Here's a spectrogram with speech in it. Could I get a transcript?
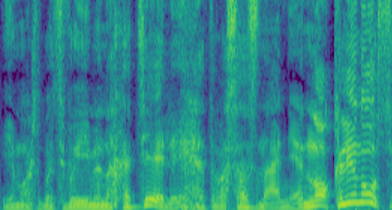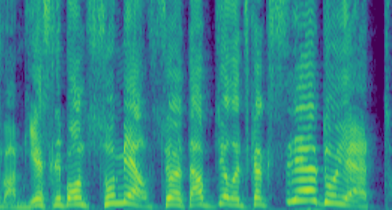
И, может быть, вы именно хотели этого сознания. Но клянусь вам, если бы он сумел все это обделать как следует...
